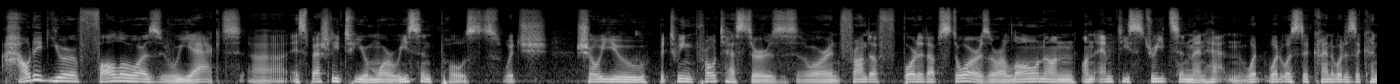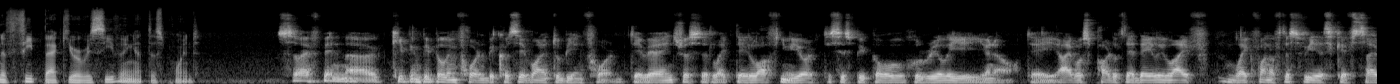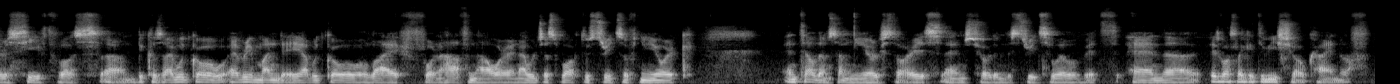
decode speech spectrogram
how did your followers react, uh, especially to your more recent posts, which show you between protesters or in front of boarded up stores or alone on, on empty streets in Manhattan? What, what was the kind of what is the kind of feedback you're receiving at this point? So I've been uh, keeping people informed because they wanted to be informed. They were interested, like they love New York. This is people who really, you know, they. I was part of their daily life. Like one of the sweetest gifts I received was um, because I would go every Monday. I would go live for a half an hour, and I would just walk the streets of New York and tell them some New York stories and show them the streets a little bit. And uh, it was like a TV show, kind of.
